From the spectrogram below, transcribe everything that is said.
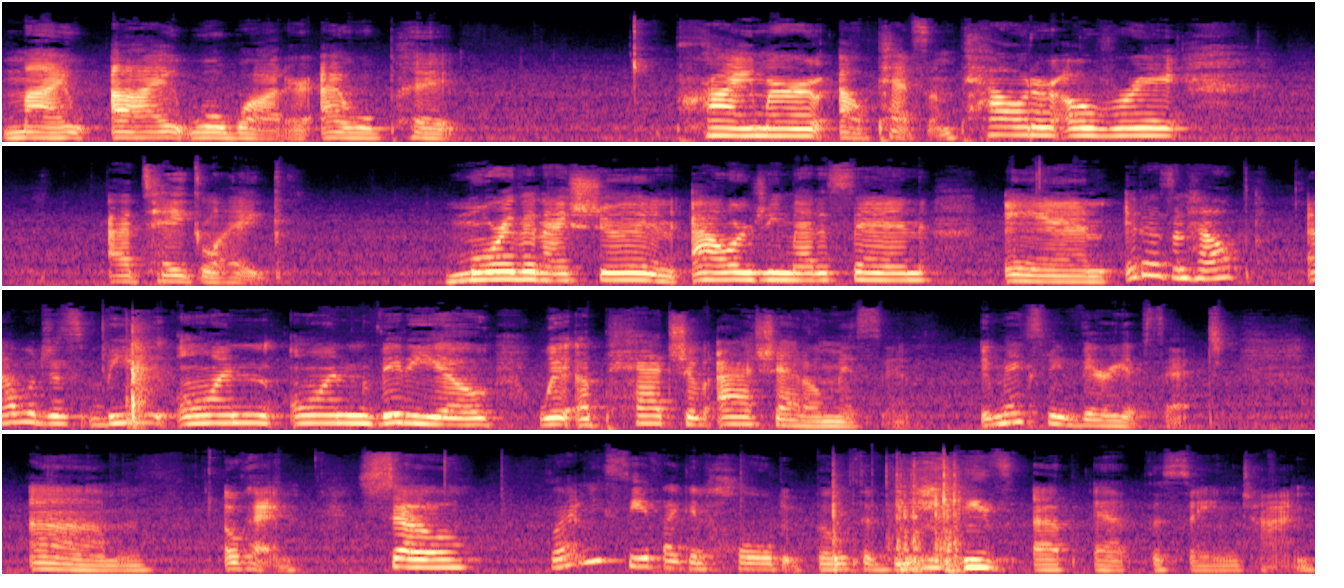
my eye will water. I will put primer, I'll pat some powder over it. I take like more than I should in allergy medicine and it doesn't help. I will just be on on video with a patch of eyeshadow missing. It makes me very upset. Um okay. So, let me see if I can hold both of these up at the same time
